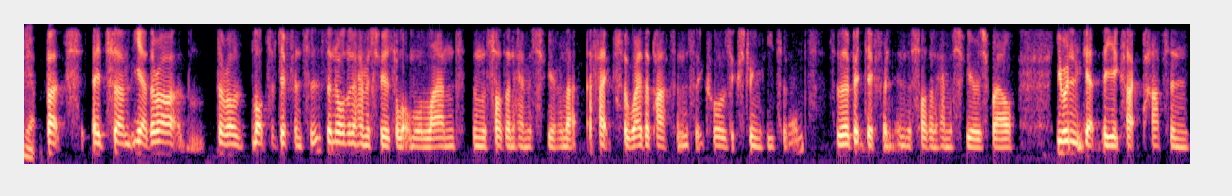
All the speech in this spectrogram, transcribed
Yeah. But it's um, yeah, there are there are lots of differences. The northern hemisphere is a lot more land than the southern hemisphere, and that affects the weather patterns that cause extreme heat events. So they're a bit different in the southern hemisphere as well you wouldn't get the exact pattern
